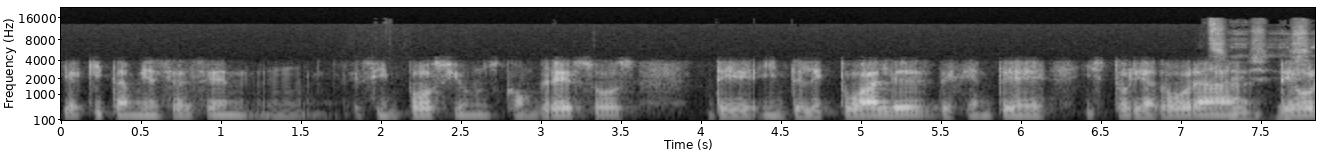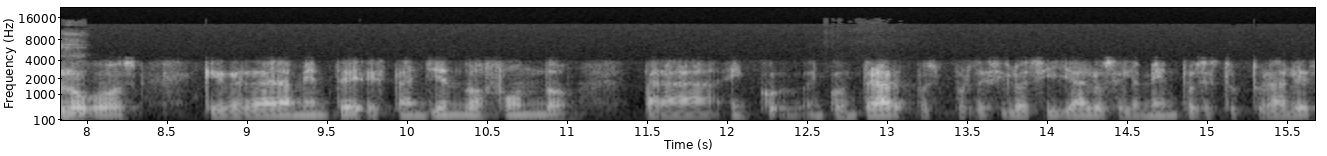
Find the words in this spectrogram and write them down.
y aquí también se hacen mm, simposios, congresos, de intelectuales, de gente historiadora, teólogos, que verdaderamente están yendo a fondo para encontrar, pues por decirlo así, ya los elementos estructurales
